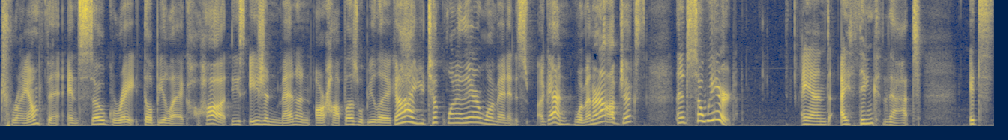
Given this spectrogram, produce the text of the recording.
triumphant and so great. They'll be like, haha, these Asian men and R-HAPAs will be like, ah, you took one of their women. And it's, again, women are not objects. And it's so weird. And I think that it's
